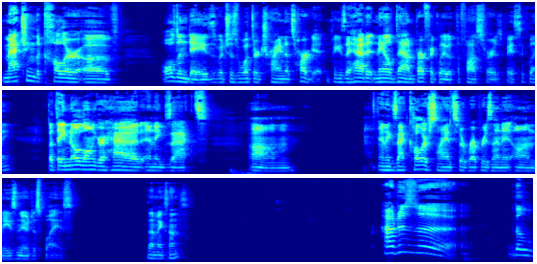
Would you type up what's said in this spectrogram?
matching the color of olden days, which is what they're trying to target because they had it nailed down perfectly with the phosphors, basically. But they no longer had an exact, um, an exact color science to represent it on these new displays. Does that make sense? How does the the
